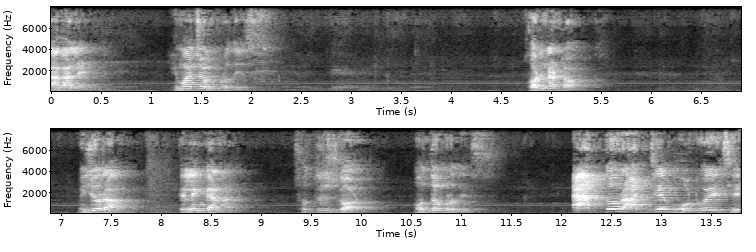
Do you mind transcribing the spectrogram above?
নাগাল্যান্ড, হিমাচল প্রদেশ, কর্ণাটক, মিজোরাম, তেলেঙ্গানা, ছত্তিশগড়, মধ্যপ্রদেশ। এত রাজ্যে ভোট হয়েছে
